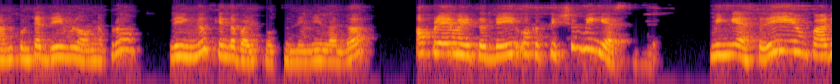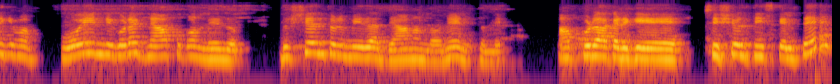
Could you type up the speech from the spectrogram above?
అనుకుంటే డ్రీమ్లో ఉన్నప్పుడు రింగ్ కింద పడిపోతుంది నీళ్ళల్లో. అప్పుడు ఏమవుతుంది ఒక ఫిష్ మింగేస్తుంది. మింగేస్తుంది. ఈ పాటికి పోయింది కూడా జ్ఞాపకం లేదు. దుష్యంతుడి మీద ధ్యానంలోనే వెళ్తుంది అప్పుడు అక్కడికి శిష్యులు తీసుకెళ్తే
